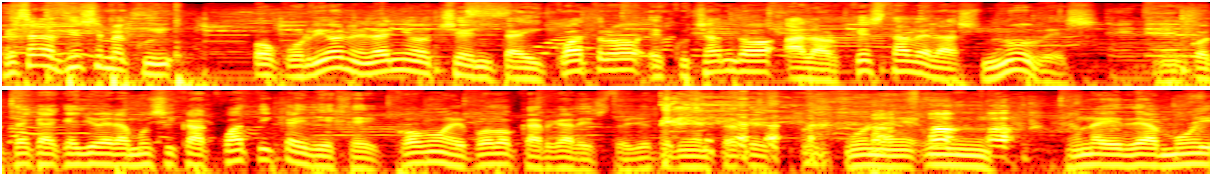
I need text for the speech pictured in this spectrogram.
Esta canción se me cu- ocurrió en el año 84 escuchando a la Orquesta de las Nubes. Encontré que aquello era música acuática y dije, ¿cómo me puedo cargar esto? Yo tenía entonces un, eh, un- una idea muy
